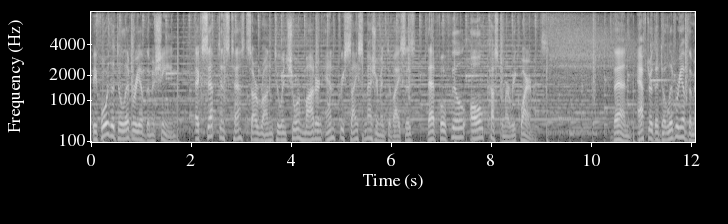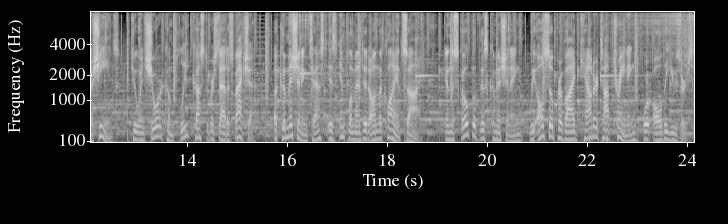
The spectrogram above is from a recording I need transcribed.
Before the delivery of the machine, acceptance tests are run to ensure modern and precise measurement devices that fulfill all customer requirements. Then, after the delivery of the machines, to ensure complete customer satisfaction, a commissioning test is implemented on the client side. In the scope of this commissioning, we also provide countertop training for all the users.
